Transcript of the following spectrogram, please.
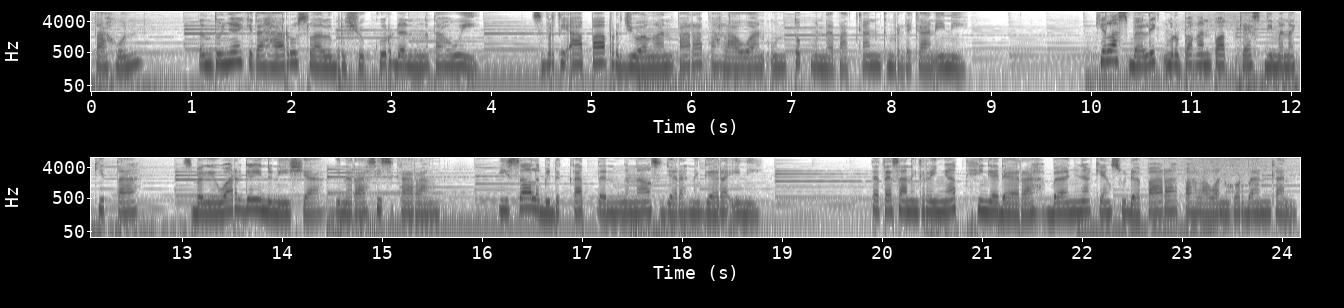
tahun Tentunya kita harus selalu bersyukur dan mengetahui seperti apa perjuangan para pahlawan untuk mendapatkan kemerdekaan ini. Kilas Balik merupakan podcast di mana kita, sebagai warga Indonesia generasi sekarang, bisa lebih dekat dan mengenal sejarah negara ini. Tetesan keringat hingga darah banyak yang sudah para pahlawan korbankan,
